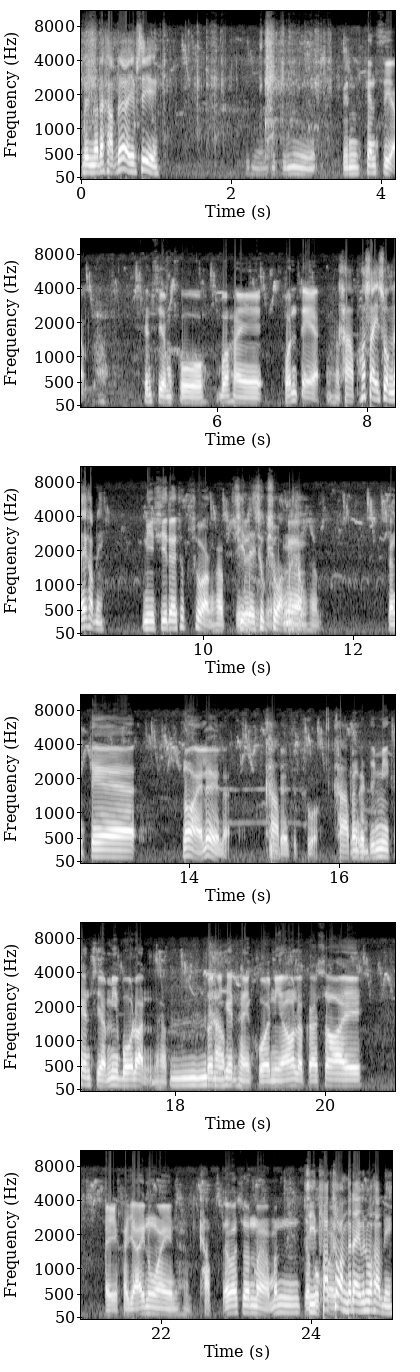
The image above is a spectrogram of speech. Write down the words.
เบิ่งกันนะครับเด้อ FC ตัวนี้ก็จะมีเป็นแคลเซียม แคลเซียมโกบ่ให้ผลแตกนะครับครับเฮาใส่ช่วงไหนครับนี่นี่ฉีดได้ทุกช่วงครับฉีดได้ทุกช่วงนะครับ แม่ครับตั้งแต่น้อยเลยล่ะครับ ฉีดได้ทุกช่วงครับมันก็จะมีแคลเซียมมีโบรอนนะครับ อืมตัวครันี้บเฮ็ดให้ขัวเหนียวแล้วก็ซอยไอ้ขยายหน่วยนะครับ ครับ แต่ว่าส่วนมากมันจะสีดบ่ฟักค่ยทองก็ได้แม่นบ่ครับนี่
